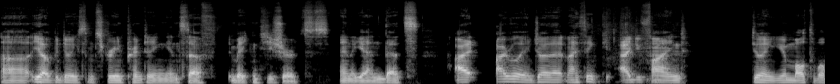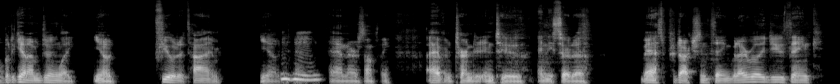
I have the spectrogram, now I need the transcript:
uh yeah i've been doing some screen printing and stuff making t-shirts and again that's i i really enjoy that and i think i do find doing you know, multiple but again i'm doing like you know few at a time you know 10, Mhm. 10 or something i haven't turned it into any sort of mass production thing but i really do think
